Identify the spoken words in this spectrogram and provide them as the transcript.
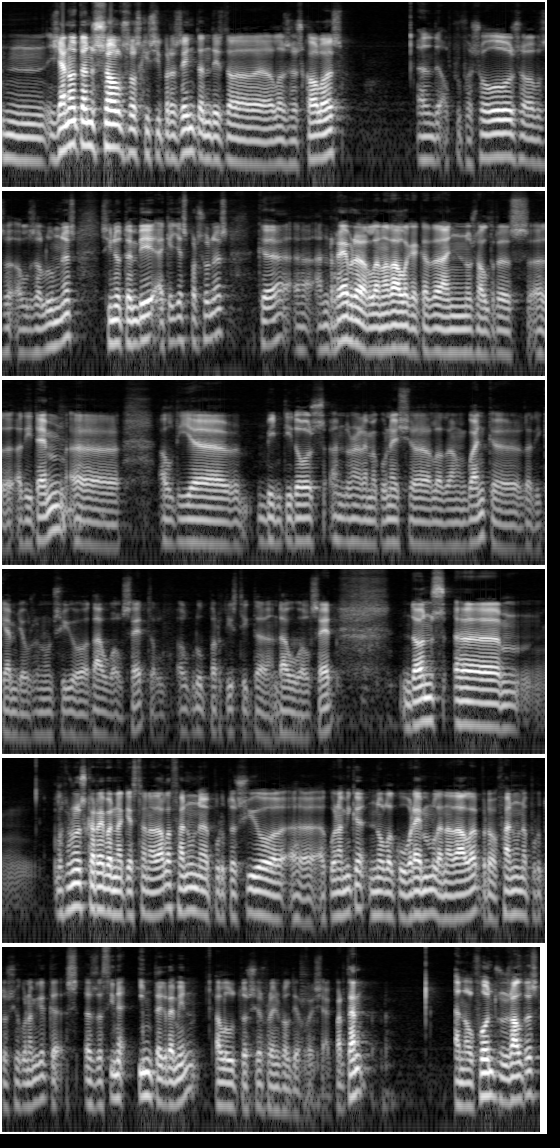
mm, ja no tan sols els que s'hi presenten des de les escoles, els professors, els, els alumnes, sinó també aquelles persones que eh, en rebre la Nadal que cada any nosaltres eh, editem, eh, el dia 22 en donarem a conèixer la d'enguany, que dediquem, ja us anuncio, a Dau al 7, el, el grup artístic de Dau al 7. Doncs eh, les persones que reben aquesta Nadala fan una aportació eh, econòmica, no la cobrem, la Nadala, però fan una aportació econòmica que es, es destina íntegrament a la dotació dels Premis Valdir Reixac. Per tant, en el fons, nosaltres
